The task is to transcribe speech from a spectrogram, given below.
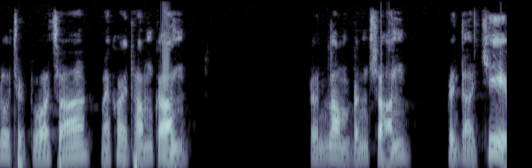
รู้จักตัวซะไม่ค่อยทำกัน เป็นล่ำเป็นสอนเป็นอาชีพ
